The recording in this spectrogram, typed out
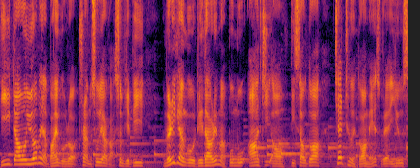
ဒီတာဝန်ယူရမယ့်အပိုင်းကိုတော့ Trump အစိုးရကဆွန့်ပစ်ပြီး American ကိုဒေတာရင်းမှာပုံမူအားကြီးအောင်တိစောက်သွားချက်ထွင်သွားမယ်ဆိုတဲ့အယူအဆ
